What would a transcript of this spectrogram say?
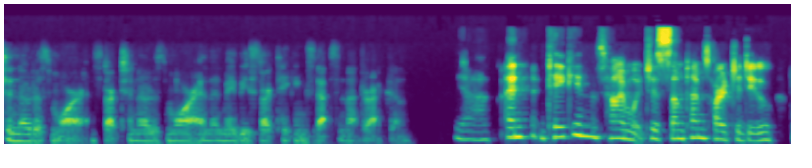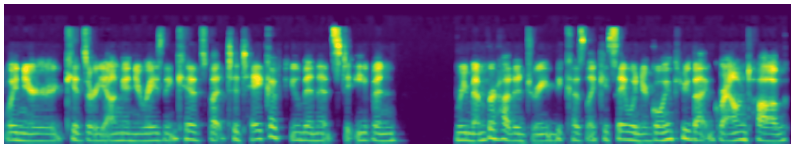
to notice more and start to notice more and then maybe start taking steps in that direction. Yeah. And taking the time, which is sometimes hard to do when your kids are young and you're raising kids, but to take a few minutes to even remember how to dream because like you say when you're going through that groundhog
